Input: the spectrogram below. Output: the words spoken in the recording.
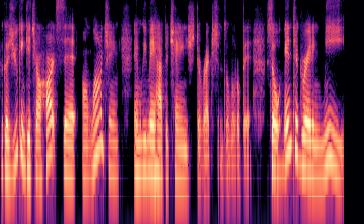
because you can get your heart set on launching and we may have to change directions a little bit. So, mm-hmm. integrating me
